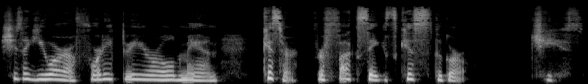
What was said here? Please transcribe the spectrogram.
She's like, you are a 43 year old man. Kiss her. For fuck's sake, kiss the girl. Jeez.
